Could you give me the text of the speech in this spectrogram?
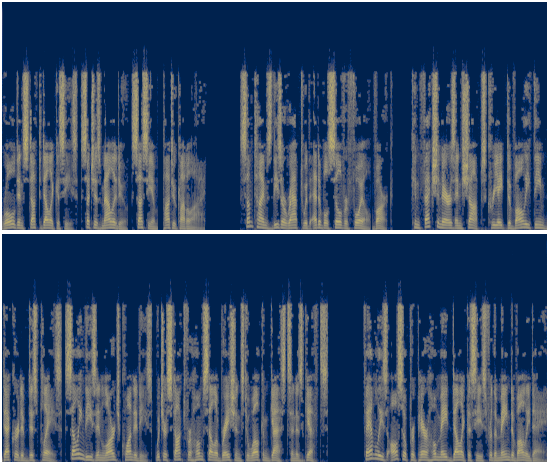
rolled and stuffed delicacies, such as maladu, susiam, patukadalai. Sometimes these are wrapped with edible silver foil vark. Confectionaires and shops create Diwali-themed decorative displays, selling these in large quantities, which are stocked for home celebrations to welcome guests and as gifts. Families also prepare homemade delicacies for the main Diwali day.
